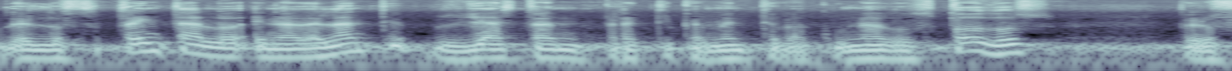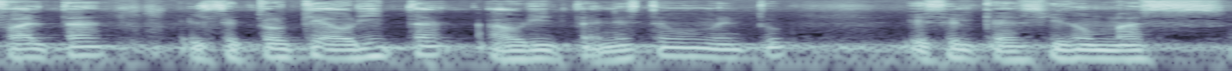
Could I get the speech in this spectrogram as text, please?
de los 30 en adelante, pues ya están prácticamente vacunados todos pero falta el sector que ahorita, ahorita, en este momento, es el que ha sido más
